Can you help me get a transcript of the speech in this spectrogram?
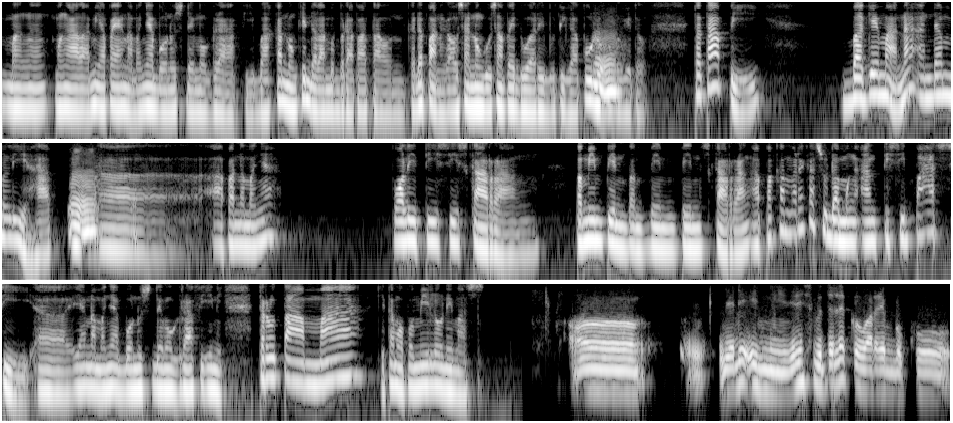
meng mengalami apa yang namanya bonus demografi bahkan mungkin dalam beberapa tahun ke depan nggak usah nunggu sampai 2030 hmm. begitu. Tetapi bagaimana Anda melihat hmm. uh, apa namanya politisi sekarang pemimpin-pemimpin sekarang, apakah mereka sudah mengantisipasi uh, yang namanya bonus demografi ini? Terutama kita mau pemilu nih, Mas. Oh, jadi ini, jadi sebetulnya keluarnya buku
